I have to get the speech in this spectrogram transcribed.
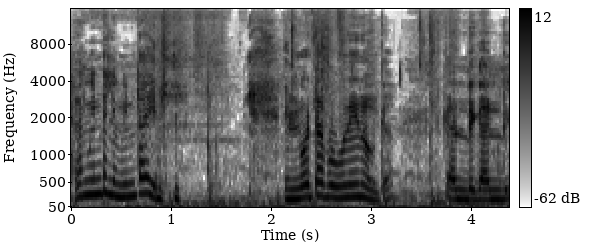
എടാ മിണ്ടല്ലേ? മിണ്ടായി ഇങ്ങോട്ടാ പോകുന്നേ നോക്കാം. കണ്ട് കണ്ട്.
